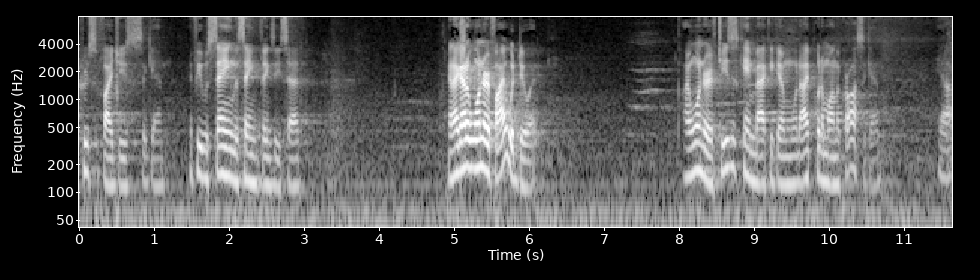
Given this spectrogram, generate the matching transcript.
crucify Jesus again, if he was saying the same things he said. And I got to wonder if I would do it. I wonder if Jesus came back again, would I put him on the cross again? Yeah.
